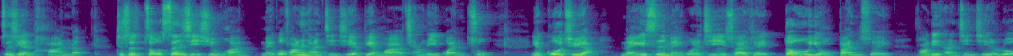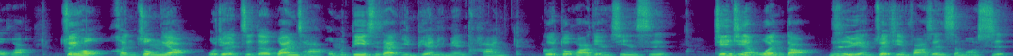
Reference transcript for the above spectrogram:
之前谈了，就是走升息循环，美国房地产景气的变化要强力关注，因为过去啊，每一次美国的经济衰退都有伴随房地产景气的弱化。最后很重要，我觉得值得观察。我们第一次在影片里面谈，各位多花点心思。经纪人问到日元最近发生什么事，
